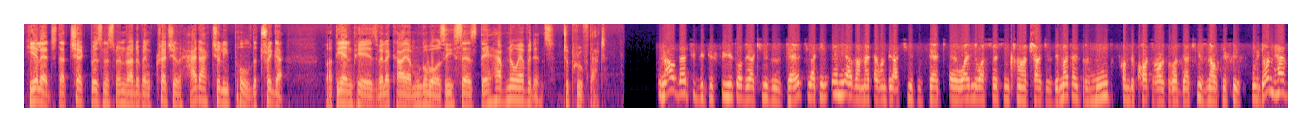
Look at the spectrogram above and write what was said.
He alleged that Czech businessman Radovan Krejcir had actually pulled the trigger. But the NPA's Velekaya Mgobozi says they have no evidence to prove that. Now that the deceased or the accused is dead, like in any other matter when the accused is dead, uh, while he was facing criminal charges, the matter is removed from the court roll because the accused is now deceased. We don't have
